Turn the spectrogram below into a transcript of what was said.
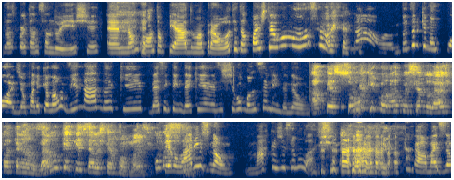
transportando sanduíche, é, não contam piada uma pra outra, então pode ter um romance, ué. Não, não tô dizendo que não pode. Eu falei que eu não vi nada que desse a entender que existe romance ali, entendeu? A pessoa que coloca os celulares pra transar não quer que as células tenham romance. Como assim? Celulares, não. Marcas de celulares. não, mas eu,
